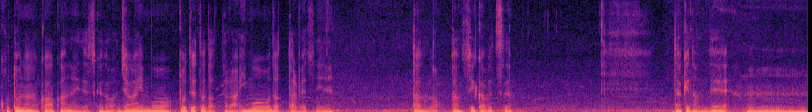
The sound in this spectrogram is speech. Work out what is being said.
ことなのかわかんないですけどじゃがいもポテトだったら芋だったら別にねただの炭水化物だけなんでうん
